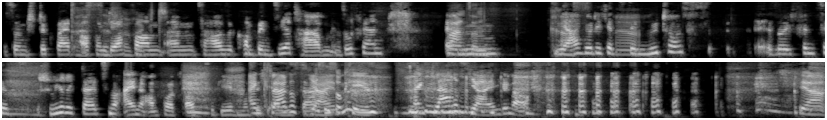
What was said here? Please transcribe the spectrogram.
so ein Stück weit das auch in der verrückt. Form ähm, zu Hause kompensiert haben. Insofern Wahnsinn. Ähm, ja, würde ich jetzt ja. den Mythos also ich finde es jetzt schwierig, da jetzt nur eine Antwort drauf zu geben. Ein klares Ja ist okay. Ein klares Ja, genau. ja.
